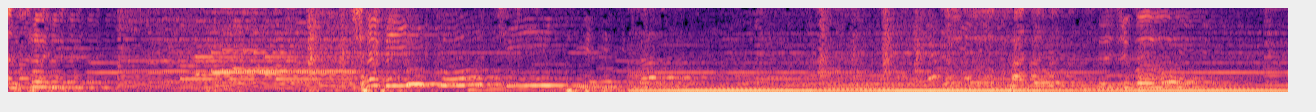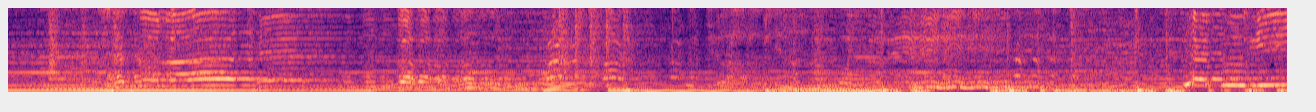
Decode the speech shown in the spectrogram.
산소에 제비꽃이 피었다. 열고 가도 수주고 새까맣게 웃는다 그저 피는 꽃들이 예쁘기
